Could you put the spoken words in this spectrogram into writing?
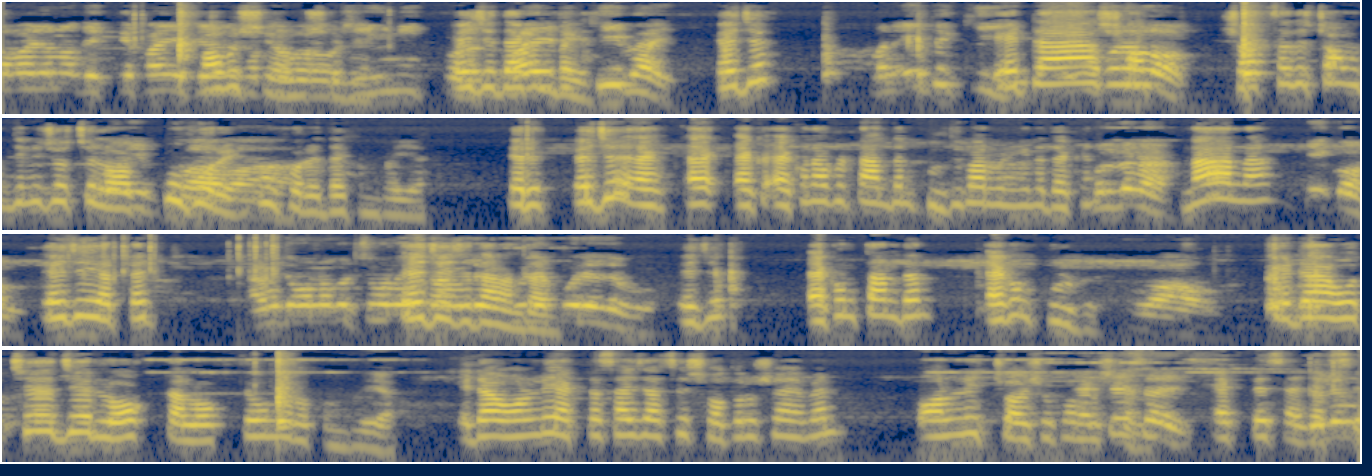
সবাই যেন দেখতে পায় এটা অবশ্যই, অবশ্যই। এই যে দেখেন ভাই, কি ভাই? এই যে মানে এটা কি? এটা চমক জিনিস হচ্ছে লক উপরে উপরে দেখেন ভাইয়া। এর এই যে এখন আপনি টান টান খুলতে পারবেন কিনা দেখেন। বলবে না? না না। কি কোন? এই যে এয়ারটাইট। আমি তো মনে করছি মনে এই যে, দাঁড়ান। পড়ে যাব। এই যে এখন টান টান এখন খুলবে। ওয়াও এটা হচ্ছে যে লকটা লকটা অন্যরকম ভাইয়া। এটা অনলি একটা সাইজ আছে সতেরোশো এম এল অনলি ছয়শো পঞ্চাশ একটাই টাকা। সাইজ একটাই সাইজ আছে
